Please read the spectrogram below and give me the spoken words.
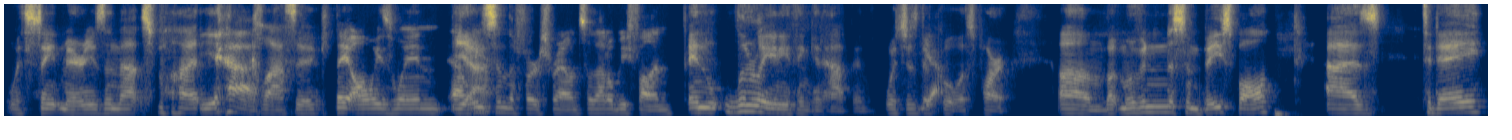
with St. Mary's in that spot. Yeah, Classic. they always win at Yeah. least in the first round, so that'll be fun. and literally anything can happen, which is the Yeah. coolest part. Um, but moving into some baseball, as today,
